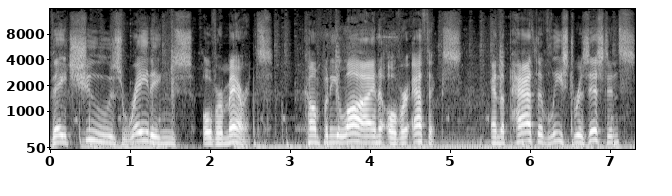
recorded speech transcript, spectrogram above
They choose ratings over merit, company line over ethics, and the path of least resistance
